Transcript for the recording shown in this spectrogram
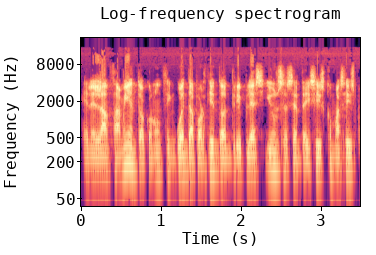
en el lanzamiento, con un 50% en triples y un 66,6%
